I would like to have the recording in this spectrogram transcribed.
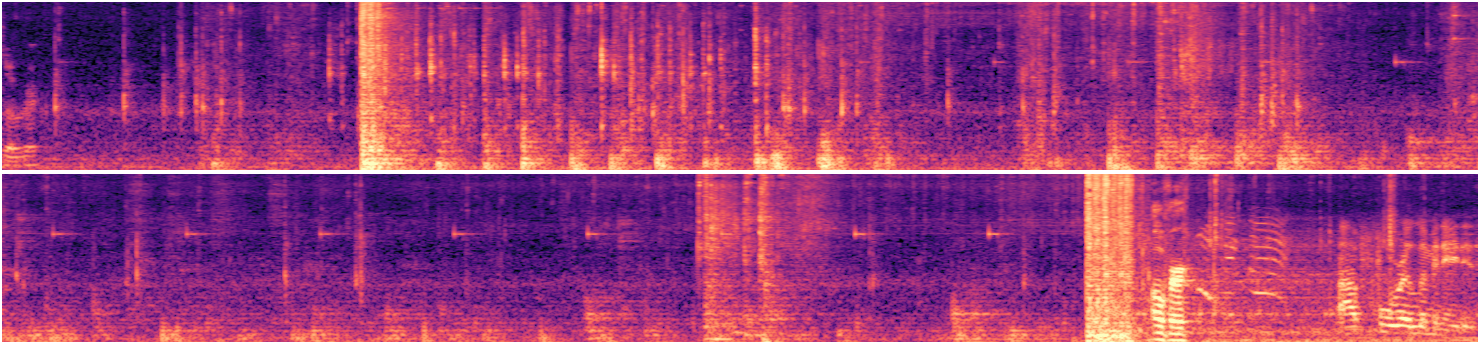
Moving the rounds over. Over. Op 4 eliminated.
